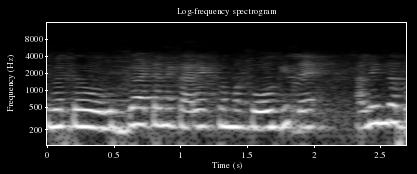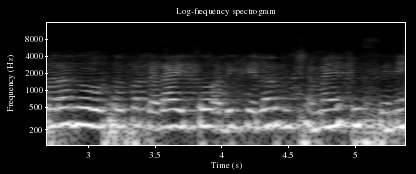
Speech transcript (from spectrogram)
ಇವತ್ತು ಉದ್ಘಾಟನೆ ಕಾರ್ಯಕ್ರಮಕ್ಕೆ ಹೋಗಿದ್ದೆ. ಅಲ್ಲಿಂದ ಬರೋದು ಸ್ವಲ್ಪ ತಡ ಆಯಿತು. ಅದಕ್ಕೆ ಎಲ್ಲರಿಗೂ ಕ್ಷಮೆ ಯಾಚಿಸ್ತೀನಿ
